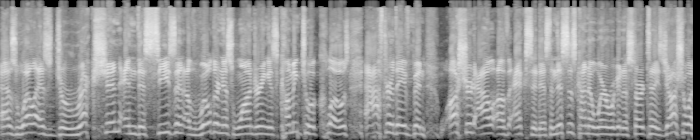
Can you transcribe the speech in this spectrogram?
as well as direction. And this season of wilderness wandering is coming to a close after they've been ushered out of Exodus. And this is kind of where we're going to start today. Joshua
